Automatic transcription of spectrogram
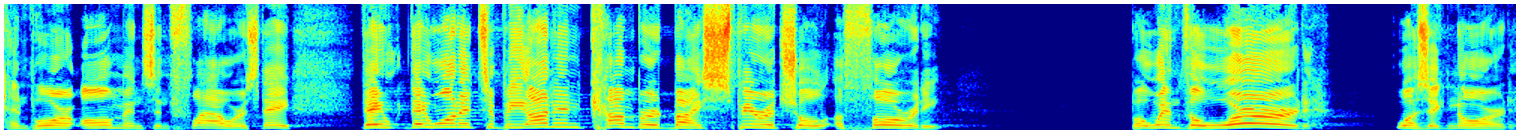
and bore almonds and flowers. They, they, they wanted to be unencumbered by spiritual authority. But when the word was ignored,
